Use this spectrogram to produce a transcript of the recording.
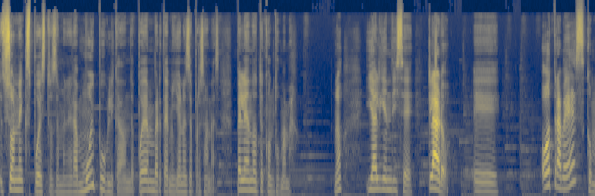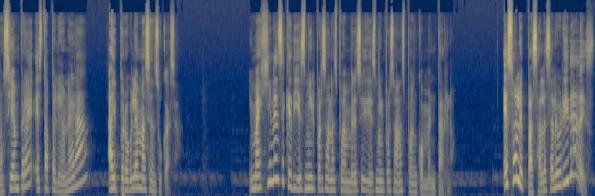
son expuestos de manera muy pública, donde pueden verte a millones de personas peleándote con tu mamá, ¿no? Y alguien dice, claro, eh, otra vez, como siempre, esta peleonera, hay problemas en su casa. Imagínense que 10.000 personas pueden ver eso y 10.000 personas pueden comentarlo. Eso le pasa a las celebridades,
